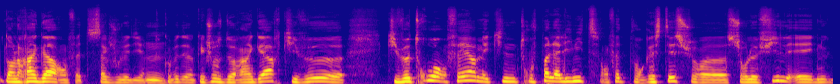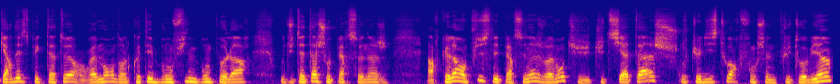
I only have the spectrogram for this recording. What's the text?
dans le ringard en fait, c'est ça que je voulais dire. Mm. Dans quelque chose de ringard qui veut qui veut trop en faire mais qui ne trouve pas la limite en fait pour rester sur sur le fil et garder le spectateur vraiment dans le côté bon film, bon polar où tu t'attaches aux personnages. Alors que là en plus les personnages vraiment tu tu t'y attaches, je trouve que l'histoire fonctionne plutôt bien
